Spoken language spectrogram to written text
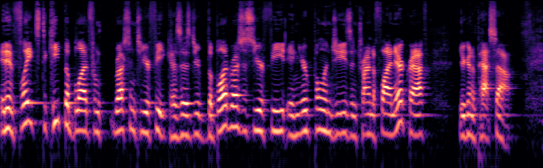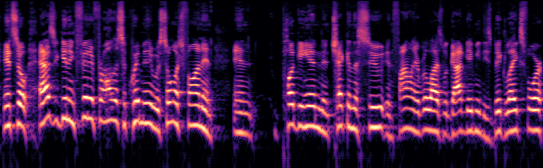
It inflates to keep the blood from rushing to your feet because as the blood rushes to your feet and you're pulling G's and trying to fly an aircraft, you're going to pass out. And so, as you're getting fitted for all this equipment, it was so much fun and, and plugging in and checking the suit. And finally, I realized what God gave me these big legs for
